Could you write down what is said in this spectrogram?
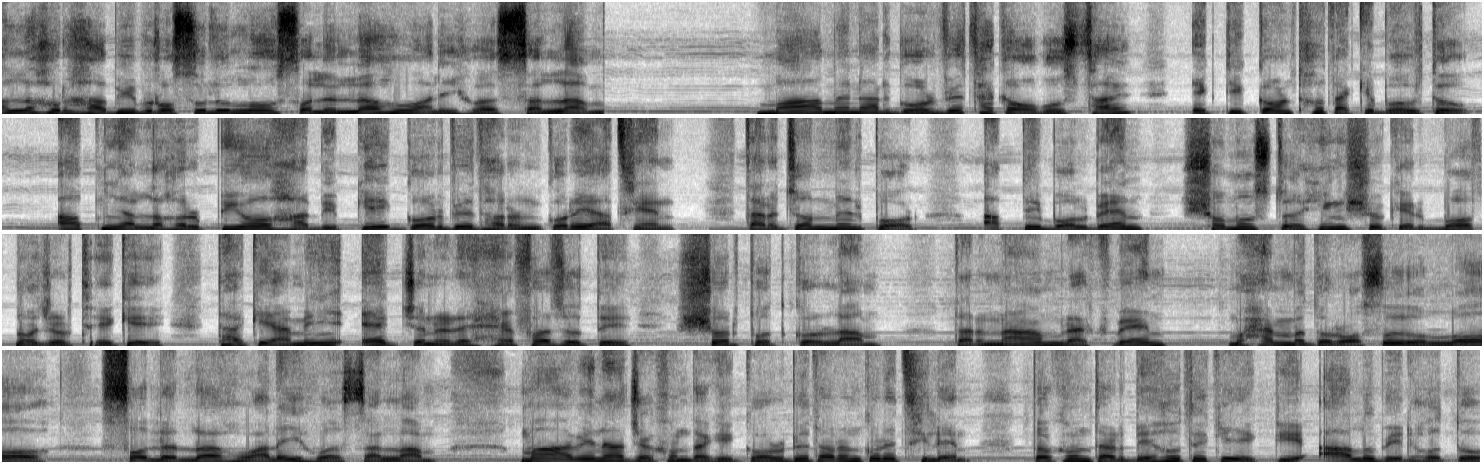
আল্লাহর হাবিব রসুল্লাহ সাল্লাহ আলহাসাল্লাম মা আমেনার গর্ভে থাকা অবস্থায় একটি কণ্ঠ তাকে বলতো, আপনি আল্লাহর প্রিয় হাবিবকে গর্ভে ধারণ করে আছেন। তার জন্মের পর আপনি বলবেন, সমস্ত হিংসকের বদ নজর থেকে তাকে আমি একজনের হেফাজতে শরপত করলাম। তার নাম রাখবেন মোহাম্মদ রসুল্লাহ সাল্লাহ আলাইহাসাল্লাম মা আমিনা যখন তাকে গর্ভে ধারণ করেছিলেন, তখন তার দেহ থেকে একটি আলো বের হতো।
